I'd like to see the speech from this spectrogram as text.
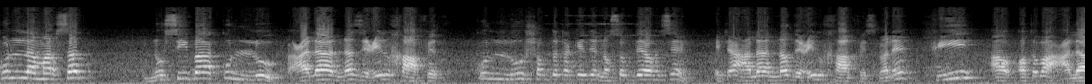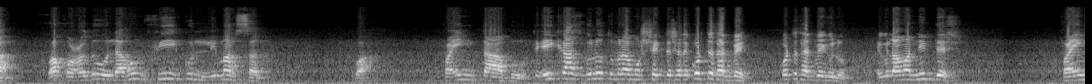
কুল্লা মারসাদ নসিবা কুল্লু আলা নাজইল খাফিদ। কুল্লু শব্দটাকে যে নসব দেওয়া হয়েছে, এটা আলা নাজইল খাফিজ মানে ফি অথবা আলা। ওয়াকউদু লাহুম ফি কুল্লি মারসাদ। ওয়া ফাইন তাবু। তো এই কাজগুলো তোমরা মুশরিকদের সাথে করতে থাকবে করতে থাকবে এগুলো। এগুলো আমার নির্দেশ। ফাইন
